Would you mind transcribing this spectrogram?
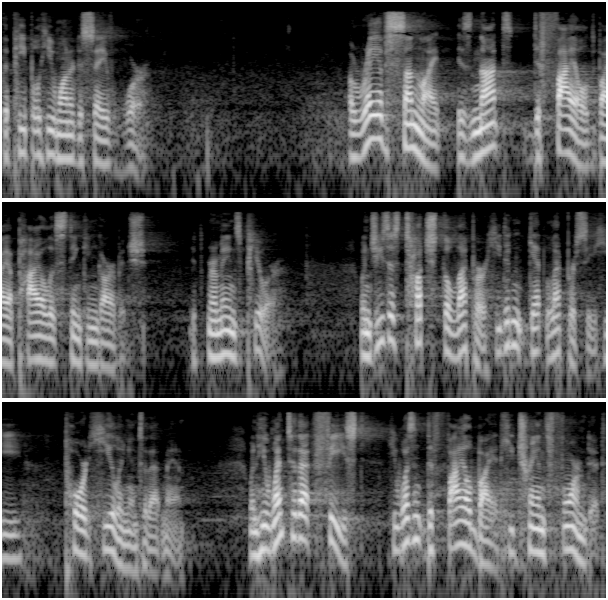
the people he wanted to save were. A ray of sunlight is not defiled by a pile of stinking garbage, it remains pure. When Jesus touched the leper, he didn't get leprosy, he poured healing into that man. When he went to that feast, he wasn't defiled by it, he transformed it.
